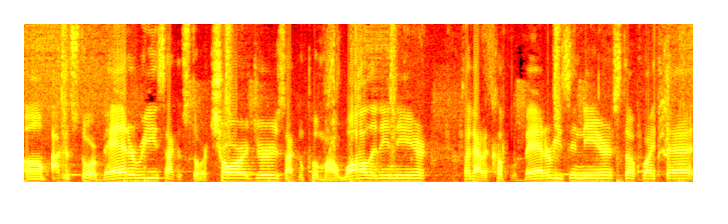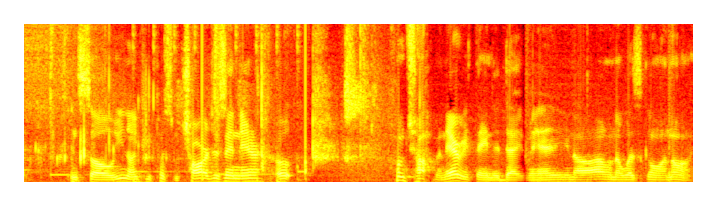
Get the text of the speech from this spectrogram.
um, I can store batteries, I can store chargers, I can put my wallet in there. So I got a couple of batteries in there, and stuff like that. And so, you know, you can put some chargers in there. Oh, I'm dropping everything today, man. You know, I don't know what's going on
